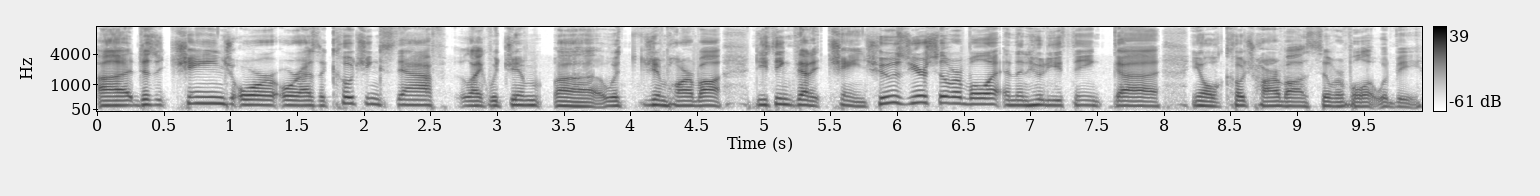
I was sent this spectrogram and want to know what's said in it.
uh, does it change, or or as a coaching staff, like with Jim uh, with Jim Harbaugh, do you think that it changed? Who's your silver bullet, and then who do you think uh, you know Coach Harbaugh's silver bullet would be?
